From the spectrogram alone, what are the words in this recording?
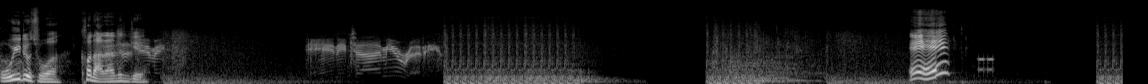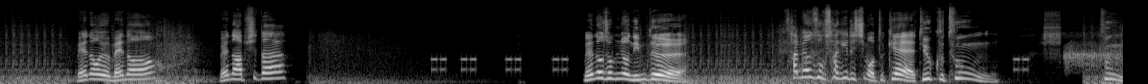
오히려 좋아. 컷 안하는 게. 에? 매너요 매너. 매너 합시다. 매너 점료 님들. 3연속 사기를 치면 어떡해? 듀크 퉁. 퉁,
